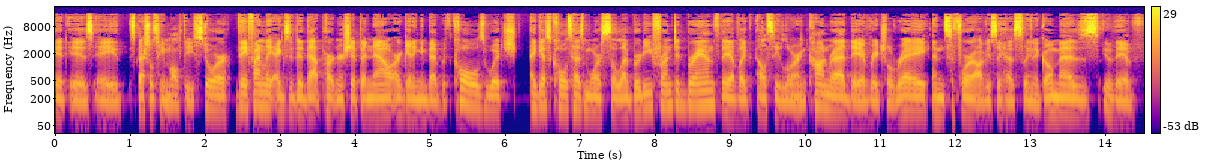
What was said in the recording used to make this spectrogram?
It is a specialty multi store. They finally exited that partnership and now are getting in bed with Kohl's, which I guess Kohl's has more celebrity fronted brands. They have like LC Lauren Conrad, they have Rachael Ray, and Sephora obviously has Selena Gomez. They have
